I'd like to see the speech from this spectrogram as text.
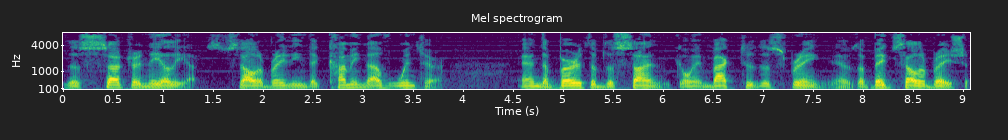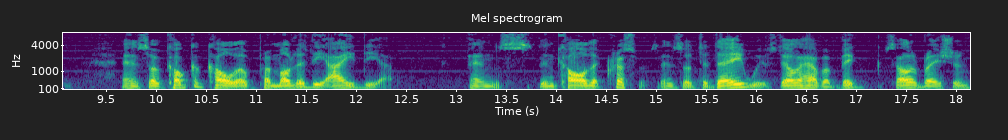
the Saturnalia, celebrating the coming of winter and the birth of the sun going back to the spring. It was a big celebration. And so Coca-Cola promoted the idea and, and called it Christmas. And so today we still have a big celebration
